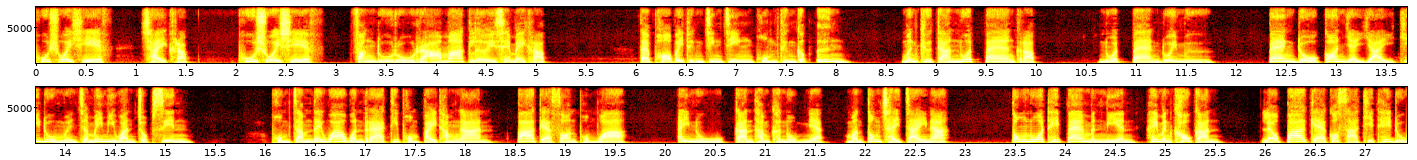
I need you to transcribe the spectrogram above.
ผู้ช่วยเชฟ ใช่ครับ ผู้ช่วยเชฟ ฟังดูหรูหรามากเลยใช่ไหมครับ แต่พอไปถึงจริง ๆ ผมถึงกับอึ้ง มันคือการนวดแป้งครับ นวดแป้งด้วยมือ แป้งโดก้อนใหญ่ ๆ ที่ดูเหมือนจะไม่มีวันจบสิ้น ผมจำได้ว่าวันแรกที่ผมไปทำงาน ป้าแกสอนผมว่า ไอ้หนูการทำขนมเนี่ย มันต้องใช้ใจนะ ต้องนวดให้แป้งมันเนียนให้มันเข้ากัน แล้วป้าแกก็สาธิตให้ดู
